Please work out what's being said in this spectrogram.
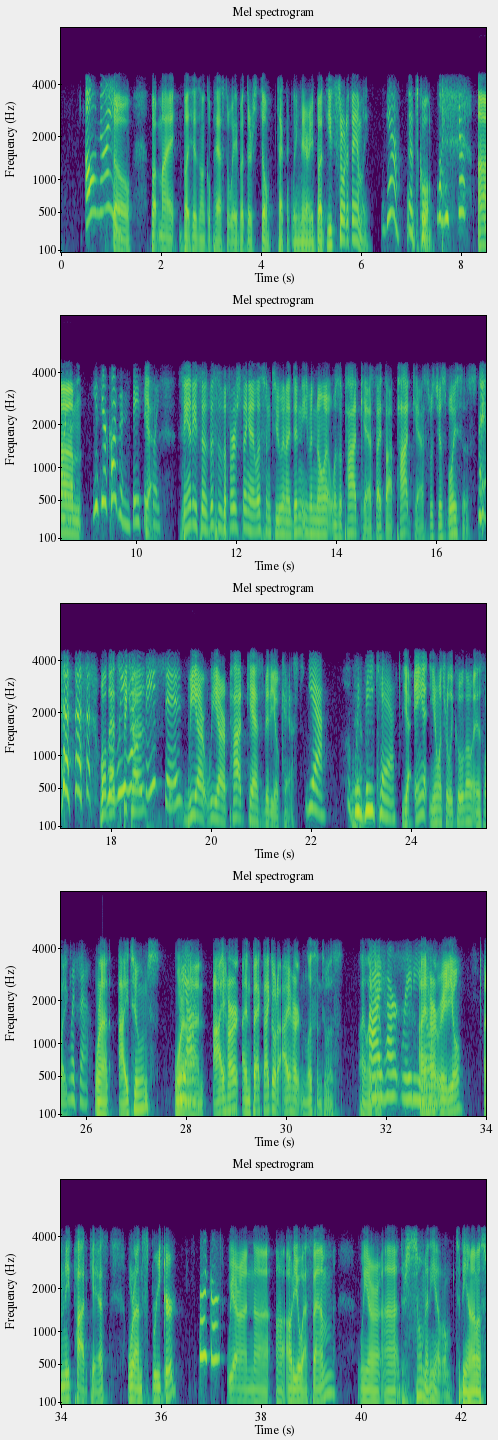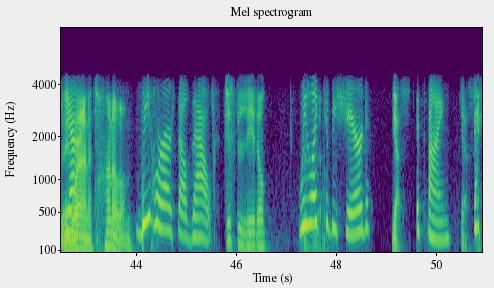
Oh, nice. So, but my but his uncle passed away, but they're still technically married. But he's sort of family. yeah. That's cool. Well, he's still. Um, He's your cousin, basically. Yeah. Sandy says this is the first thing I listened to, and I didn't even know it was a podcast. I thought podcast was just voices. Well, that's we because we are we are podcast videocast. Yeah. With VCast. Yeah, and you know what's really cool though is like What's that? we're on iTunes, we're We on iHeart. In fact, I go to iHeart and listen to us. I like iHeart it. iHeart Radio, underneath podcast. We're on Spreaker. Spreaker. We are on uh, uh, Audio FM. We are. Uh, there's so many of them. To be honest with you, we're on a ton of them. We whore ourselves out. Just a little. We like to be shared. Yes. It's fine. Yes.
